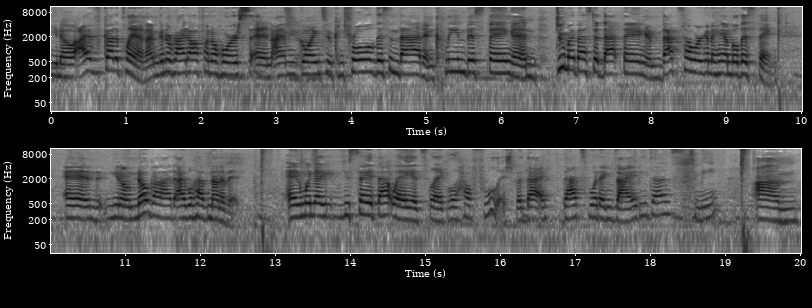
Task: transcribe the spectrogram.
You know, I've got a plan. I'm going to ride off on a horse and I'm going to control this and that and clean this thing and do my best at that thing and that's how we're going to handle this thing. And, you know, no, God, I will have none of it. And when I, you say it that way, it's like, well, how foolish. But that, that's what anxiety does to me. Um,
